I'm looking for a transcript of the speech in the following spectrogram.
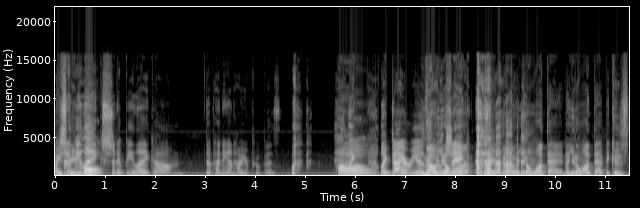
ice Should cream balls? like? Should it be like um, depending on how your poop is? oh. like diarrhea. No, you don't want. Okay, no, you don't want that. No, you don't want that because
